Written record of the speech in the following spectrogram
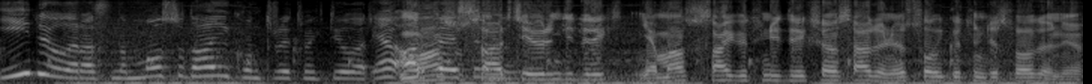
İyi diyorlar aslında. Mouse'u daha iyi kontrol etmek diyorlar. Ya Mouse'u arkadaşlarım sağ çevirince direkt ya mouse'u sağ götünce direksiyon sağa dönüyor, sol götünce sola dönüyor.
